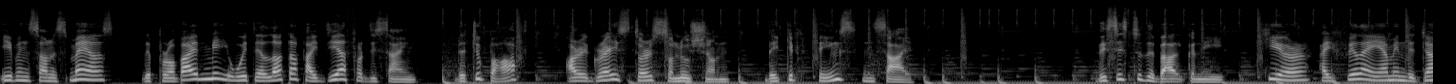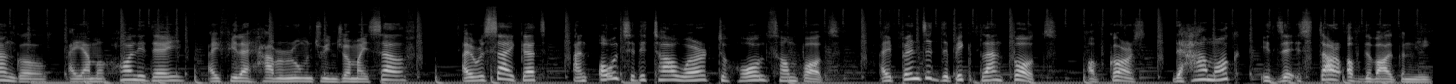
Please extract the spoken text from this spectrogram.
even some smells, they provide me with a lot of ideas for design. The two puffs are a great storage solution. They keep things inside. This is to the balcony. Here, I feel I am in the jungle. I am on holiday. I feel I have room to enjoy myself. I recycled an old city tower to hold some pots. I painted the big plant pots. Of course, the hammock is the star of the balcony.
